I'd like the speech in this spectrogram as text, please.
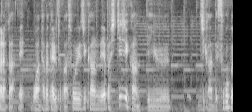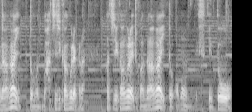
あ、なんかね、ご飯食べたりとか、そういう時間で、やっぱ7時間っていう時間ってすごく長いと思う。まあ、8時間ぐらいかな。8時間ぐらいとか長いと思うんですけど、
